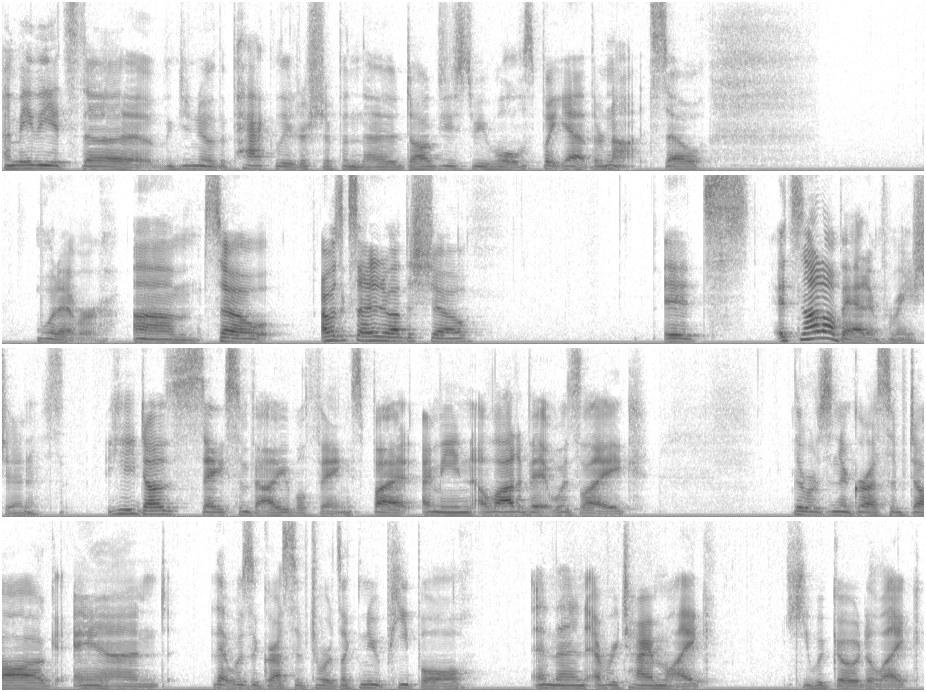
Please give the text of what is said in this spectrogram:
and maybe it's the you know the pack leadership and the dogs used to be wolves but yeah they're not so whatever. Um so i was excited about the show. It's it's not all bad information. He does say some valuable things but i mean a lot of it was like there was an aggressive dog and that was aggressive towards like new people. And then every time like he would go to like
